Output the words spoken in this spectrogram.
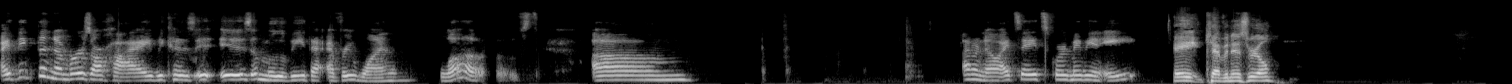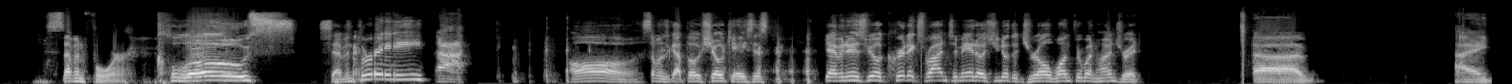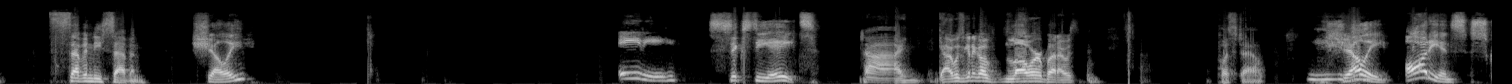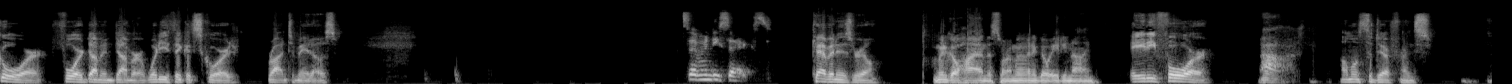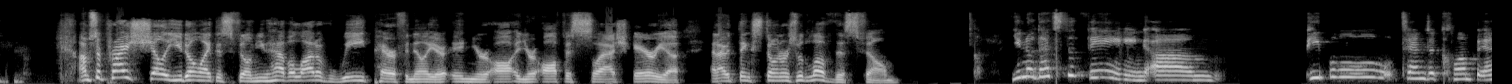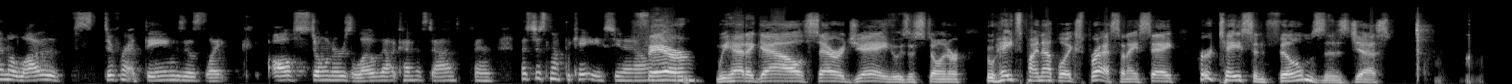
I think the numbers are high because it is a movie that everyone loves. Um, I don't know. I'd say it scored maybe an eight. Eight, Kevin Israel. Seven four. Close. Seven three. Ah. Oh, someone's got both showcases. Kevin Israel, critics, Rotten Tomatoes, you know the drill, one through 100. Uh, I seventy seven. Shelly, 80. 68. I I was gonna go lower, but I was pushed out. Shelly, audience score for Dumb and Dumber. What do you think it scored? Rotten Tomatoes. 76. Kevin Israel, I'm gonna go high on this one. I'm gonna go eighty nine. 84. Ah, Almost the difference. I'm surprised, Shelly, you don't like this film. You have a lot of weed paraphernalia in your in your office slash area, and I would think stoners would love this film. You know, that's the thing. Um, people tend to clump in a lot of different things as like all stoners love that kind of stuff. And that's just not the case, you know? Fair. We had a gal, Sarah J, who's a stoner who hates Pineapple Express, and I say her taste in films is just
